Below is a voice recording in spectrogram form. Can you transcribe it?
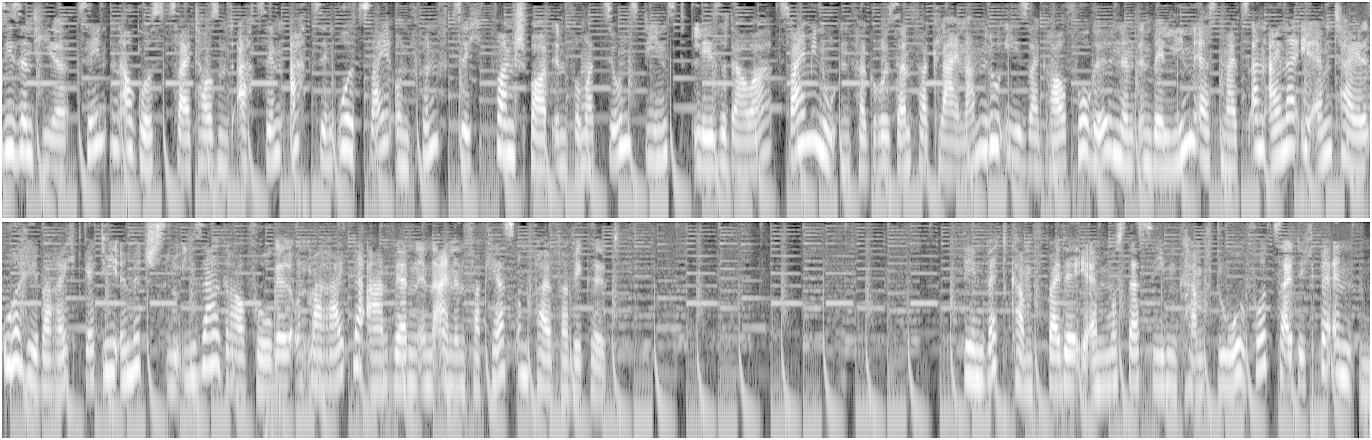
Sie sind hier, 10. August 2018, 18 Uhr 52, von Sportinformationsdienst, Lesedauer, 2 Minuten vergrößern verkleinern Luisa Grauvogel nimmt in Berlin erstmals an einer EM teil, Urheberrecht Getty Images Luisa Grauvogel und Mareike Arndt werden in einen Verkehrsunfall verwickelt. Den Wettkampf bei der EM muss das Siebenkampf-Duo vorzeitig beenden.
